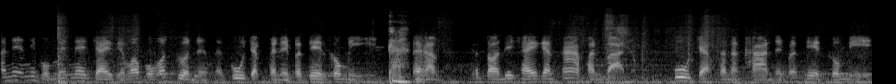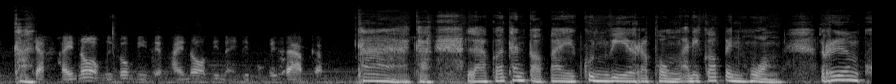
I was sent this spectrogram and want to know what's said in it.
อันนี้อันนี้ผมไม่แน่ใจแต่ว่าผมว่าส่วนหนึ่งนะกู้จากภายในประเทศก็มีค่ะนะครับแต่ตอนที่ใช้กัน5,000บาทกู้จากธนาคารในประเทศก็มีค่ะจากภายนอกนี่ก็มีแต่ภายนอกที่ไหนที่ผมไม่ทราบครับ ค่ะ ค่ะ แล้วก็ท่านต่อไปคุณวีรพงศ์อันนี้ก็เป็นห่วงเรื่องโค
